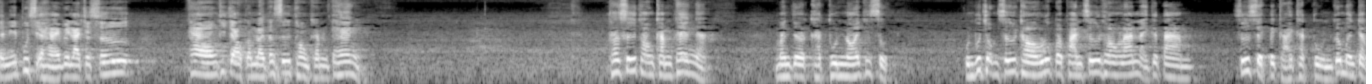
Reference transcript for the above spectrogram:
ตอนนี้ผู้เสียหายเวลาจะซื้อทองที่จะเอากำไรต้องซื้อทองคำแท่ง ถ้าซื้อทองคำแท่งอะ มันจะขาดทุนน้อยที่สุด คุณผู้ชมซื้อทองรูปประพันธ์ซื้อทองร้านไหนก็ตาม ซื้อเสร็จไปขายขาดทุนก็เหมือนกับ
